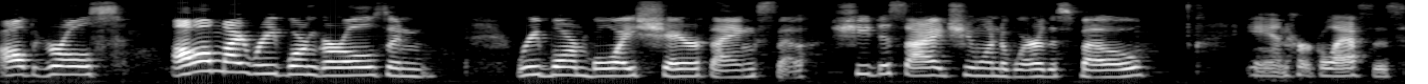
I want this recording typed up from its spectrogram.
all the girls, all my reborn girls and reborn boys share things. So she decided she wanted to wear this bow and her glasses.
